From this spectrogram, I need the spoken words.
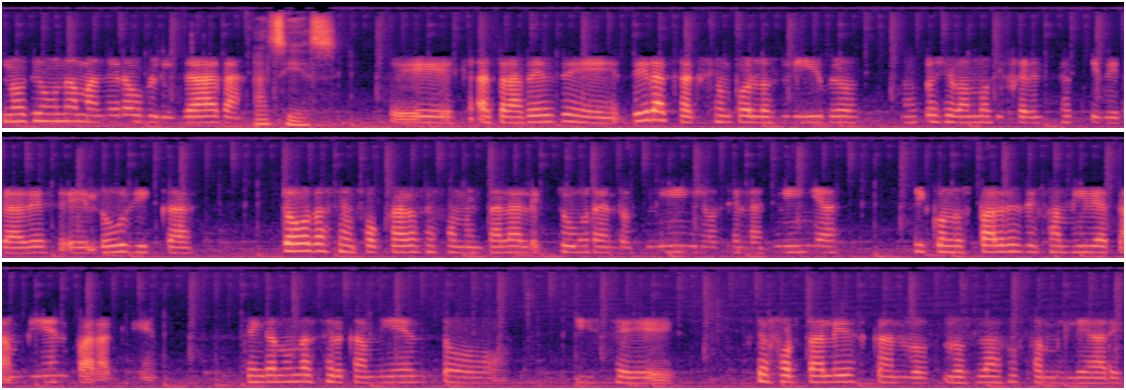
no de una manera obligada. Así es. Eh, a través de, la atracción por los libros, nosotros llevamos diferentes actividades eh, lúdicas, todas enfocadas a fomentar la lectura en los niños, en las niñas y con los padres de familia también para que tengan un acercamiento y se, se fortalezcan los, los lazos familiares.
